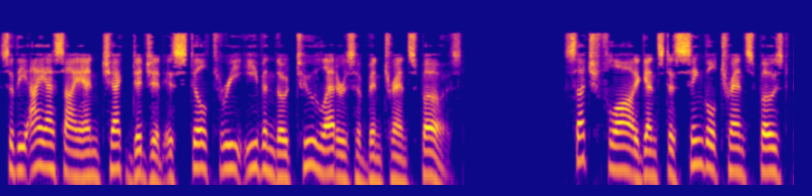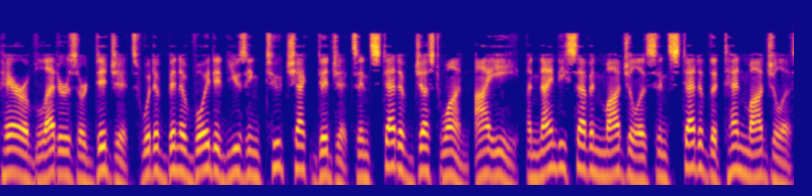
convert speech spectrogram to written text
So the ISIN check digit is still 3 even though two letters have been transposed. Such flaw against a single transposed pair of letters or digits would have been avoided using two check digits instead of just one i.e., a 97 modulus instead of the 10 modulus,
